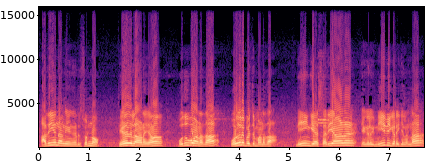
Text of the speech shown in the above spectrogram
அதையும் நாங்கள் எங்கிட்ட சொன்னோம். தேர்தல் ஆணையம் பொதுவானதா ஒருதலை பட்சமானதா? நீங்க சரியான எங்களுக்கு நீதி கிடைக்கலன்னா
